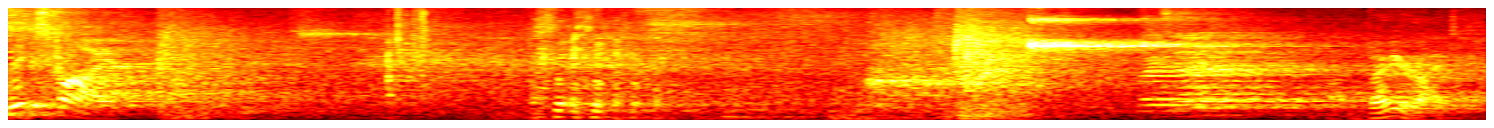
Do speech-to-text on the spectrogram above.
Six five. Very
